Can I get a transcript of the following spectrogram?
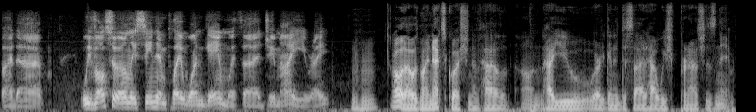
But uh, we've also only seen him play one game with uh, Jemai, right? Mm-hmm. Oh, that was my next question of how on how you were going to decide how we should pronounce his name.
